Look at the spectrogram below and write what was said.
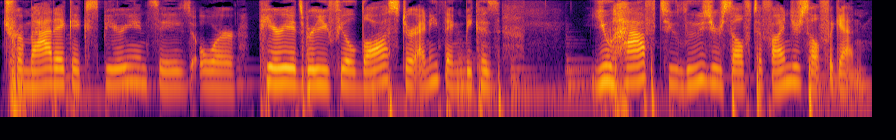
traumatic experiences or periods where you feel lost or anything because you have to lose yourself to find yourself again.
